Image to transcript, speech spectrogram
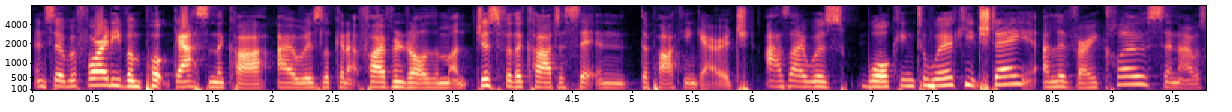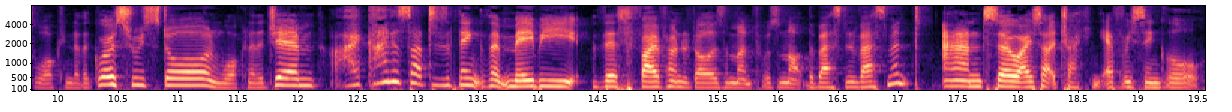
And so before I'd even put gas in the car, I was looking at five hundred dollars a month just for the car to sit in the parking garage. As I was walking to work each day, I live very close, and I was walking to the grocery store and walking to the gym. I kind of started to think that maybe this five hundred dollars a month was not the best investment. And so I started tracking every single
